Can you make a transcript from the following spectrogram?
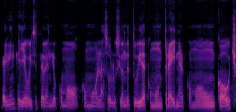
de alguien que llegó y se te vendió como, como la solución de tu vida, como un trainer, como un coach,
